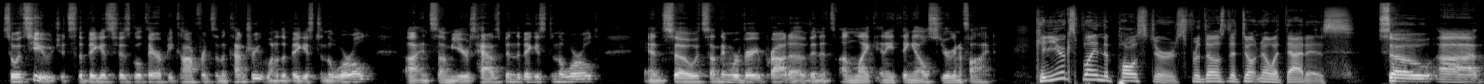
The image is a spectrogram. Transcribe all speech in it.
So it's huge. It's the biggest physical therapy conference in the country, one of the biggest in the world. Uh, in some years, has been the biggest in the world. And so it's something we're very proud of, and it's unlike anything else you're going to find. Can you explain the posters for those that don't know what that is? So, uh,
